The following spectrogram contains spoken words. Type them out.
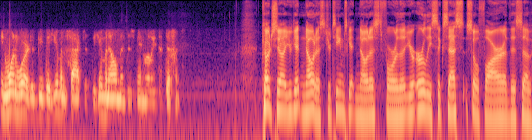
in one word, it'd be the human factor. The human element has been really the difference. Coach, uh, you're getting noticed. Your team's getting noticed for the your early success so far. This uh,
